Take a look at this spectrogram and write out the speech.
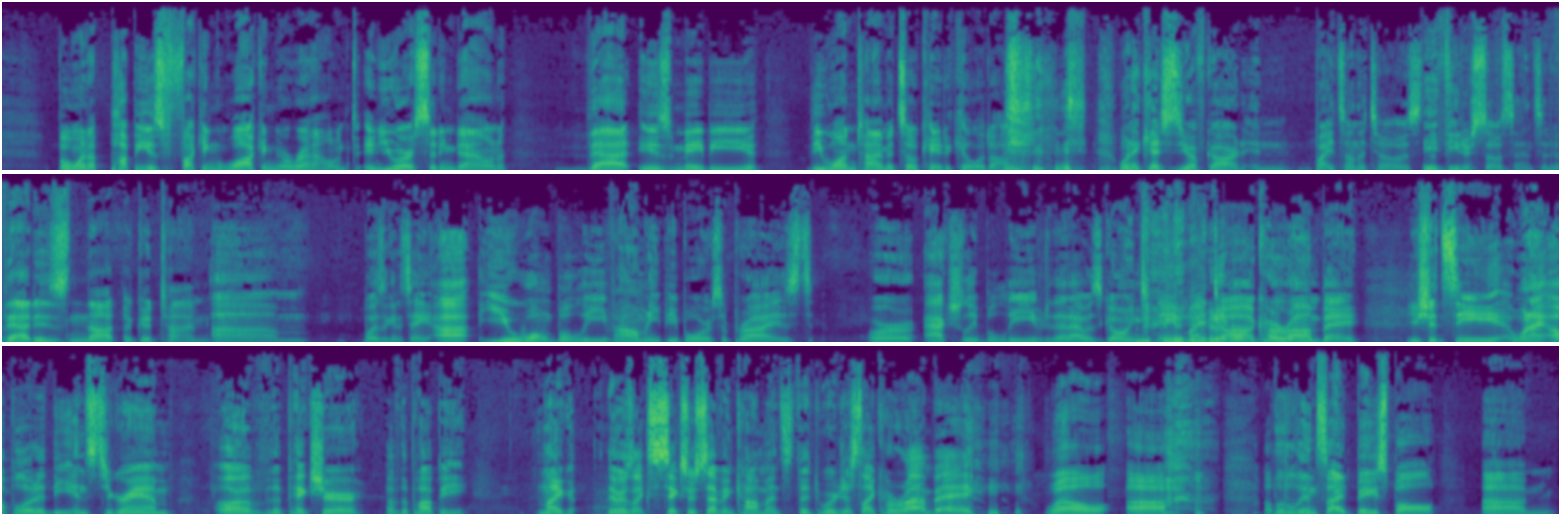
But when a puppy is fucking walking around and you are sitting down, that is maybe the one time it's okay to kill a dog. when it catches you off guard and bites on the toes, the feet are so sensitive. that is not a good time. um, what was I going to say? Uh, you won't believe how many people were surprised or actually believed that I was going to name my dog Harambe. You should see when I uploaded the Instagram of the picture of the puppy. Like there was like six or seven comments that were just like Harambe. Well, uh, a little inside baseball. Um,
